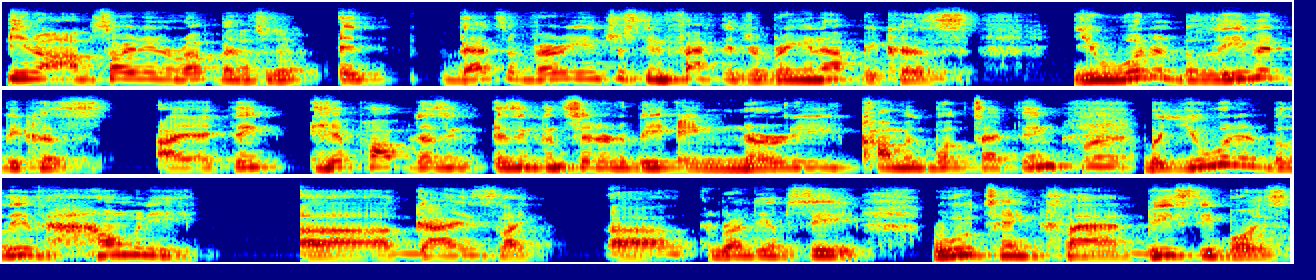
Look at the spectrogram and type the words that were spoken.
You know, I'm sorry to interrupt, but that's okay. it that's a very interesting fact that you're bringing up because you wouldn't believe it because I, I think hip hop doesn't isn't considered to be a nerdy comic book type thing, Right. but you wouldn't believe how many uh, guys like uh, Run DMC, Wu Tang Clan, Beastie Boys,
